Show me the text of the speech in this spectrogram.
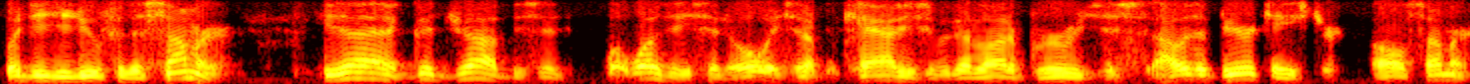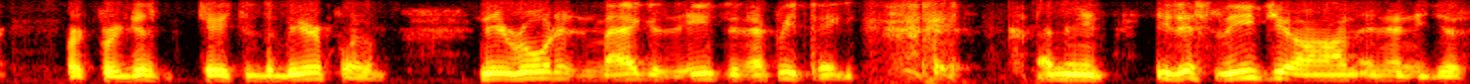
what did you do for the summer?" He said, "I had a "Good job." They said, "What was it?" He said, "Oh, he said up in Canada. He said we got a lot of breweries. Just I was a beer taster all summer, for, for just tasted the beer for them." And they wrote it in magazines and everything. I mean, he just leads you on, and then he just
